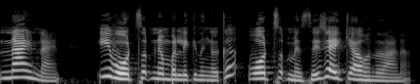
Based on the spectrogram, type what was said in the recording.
nine nine ഈ വാട്സപ്പ് നമ്പറിലേക്ക് നിങ്ങൾക്ക് വാട്സപ്പ് മെസ്സേജ് അയക്കാവുന്നതാണ്.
